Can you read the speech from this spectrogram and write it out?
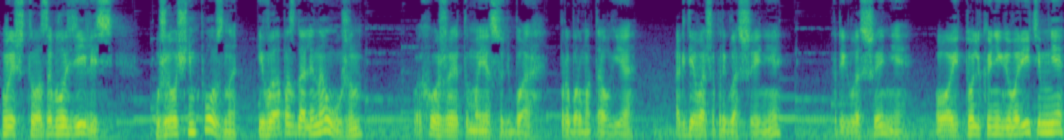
«Вы что, заблудились? Уже очень поздно, и вы опоздали на ужин». «Похоже, это моя судьба», – пробормотал я. «А где ваше приглашение?» «Приглашение? Ой, только не говорите мне...»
